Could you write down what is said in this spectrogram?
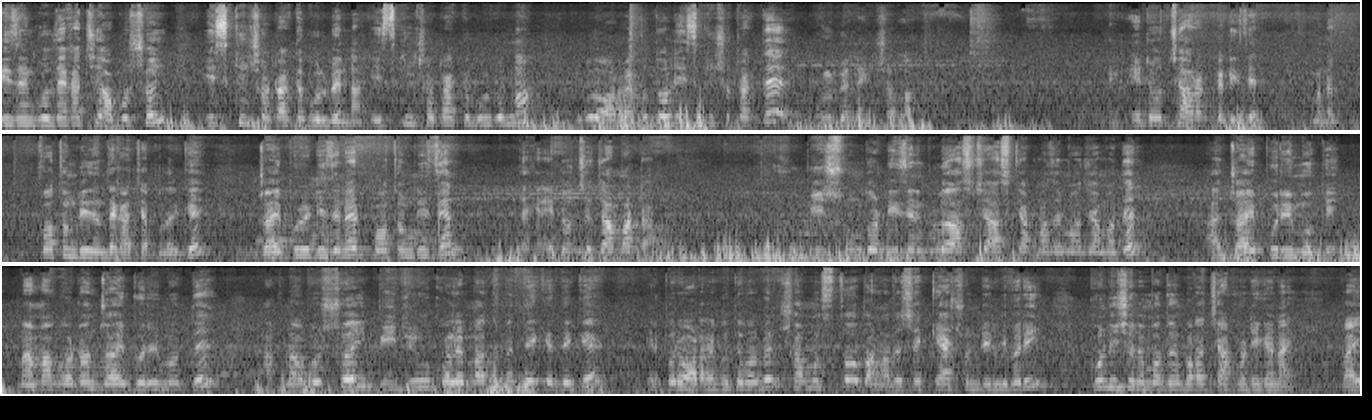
ডিজাইনগুলো দেখাচ্ছি, অবশ্যই স্ক্রিনশট রাখতে ভুলবেন না। স্ক্রিনশট রাখতে ভুলবেন না, এগুলো অর্ডার করতে হলে স্ক্রিনশট রাখতে ভুলবেন না ইনশাল্লাহ এটা হচ্ছে আর একটা ডিজাইন মানে প্রথম ডিজাইন দেখাচ্ছি আপনাদেরকে। জয়পুরি ডিজাইনের প্রথম ডিজাইন দেখেন, এটা হচ্ছে জামাটা। খুবই সুন্দর ডিজাইনগুলো আসছে আজকে আপনাদের মাঝে আমাদের আর জয়পুরীর মধ্যে, মামা গঠন জয়পুরীর মধ্যে। আপনি অবশ্যই ভিডিও কলের মাধ্যমে দেখে দেখে এরপরে অর্ডার করতে পারবেন। সমস্ত বাংলাদেশে ক্যাশ অন ডেলিভারি কন্ডিশনের মাধ্যমে পাঠাচ্ছে আপনার ঠিকানায়। ভাই,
